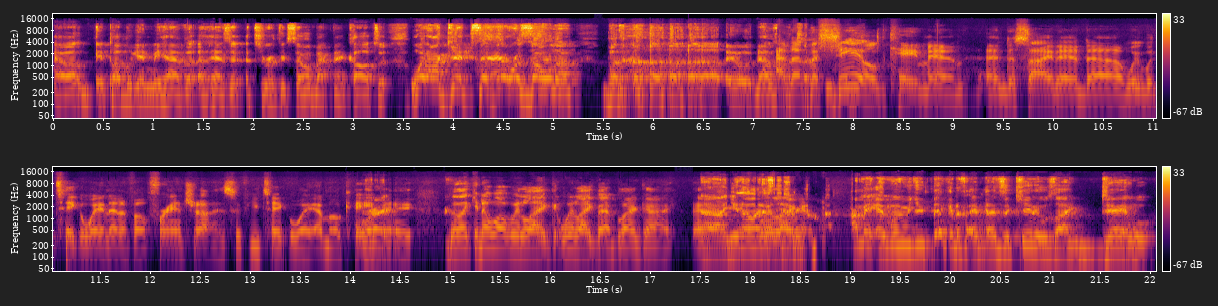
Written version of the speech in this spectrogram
Uh, it, Public Enemy have a, has a, a terrific song back then called to "When I Get to Arizona," but it, that was And then the. Shield came in and decided uh, we would take away an NFL franchise if you take away MLK Right. Day. They're like, you know what? We like we like that black guy. Uh, you know, it's like of, I mean, and when you think of and as a kid, it was like, damn, well,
